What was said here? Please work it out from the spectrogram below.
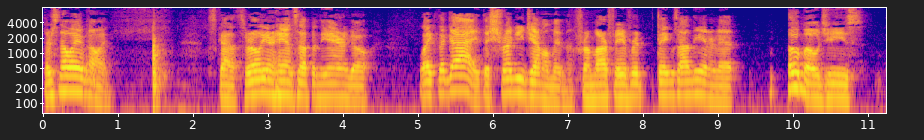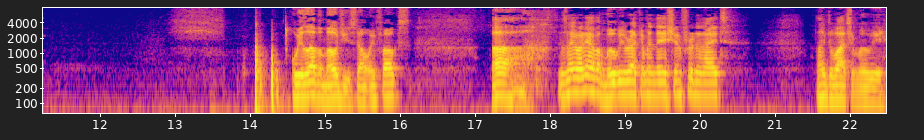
There's no way of knowing. Just gotta throw your hands up in the air and go, like the guy, the shruggy gentleman from our favorite things on the internet, emojis. We love emojis, don't we, folks? Uh, does anybody have a movie recommendation for tonight? I'd like to watch a movie.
